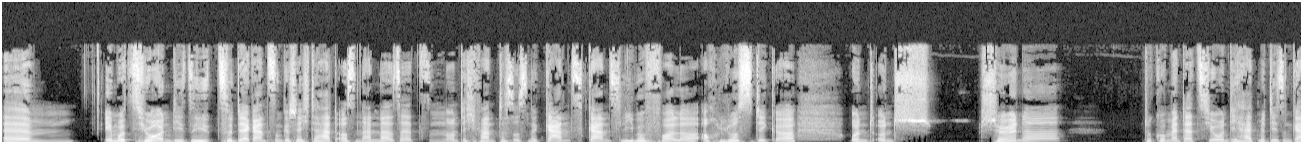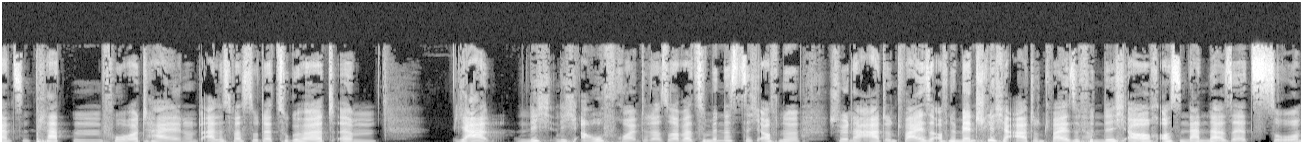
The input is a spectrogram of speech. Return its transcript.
ähm, Emotionen, die sie zu der ganzen Geschichte hat, auseinandersetzen. Und ich fand, das ist eine ganz, ganz liebevolle, auch lustige und, und schöne Dokumentation, die halt mit diesen ganzen Platten, Vorurteilen und alles, was so dazugehört, ähm, ja, nicht, nicht aufräumt oder so, aber zumindest sich auf eine schöne Art und Weise, auf eine menschliche Art und Weise, ja. finde ich, auch auseinandersetzt, so.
